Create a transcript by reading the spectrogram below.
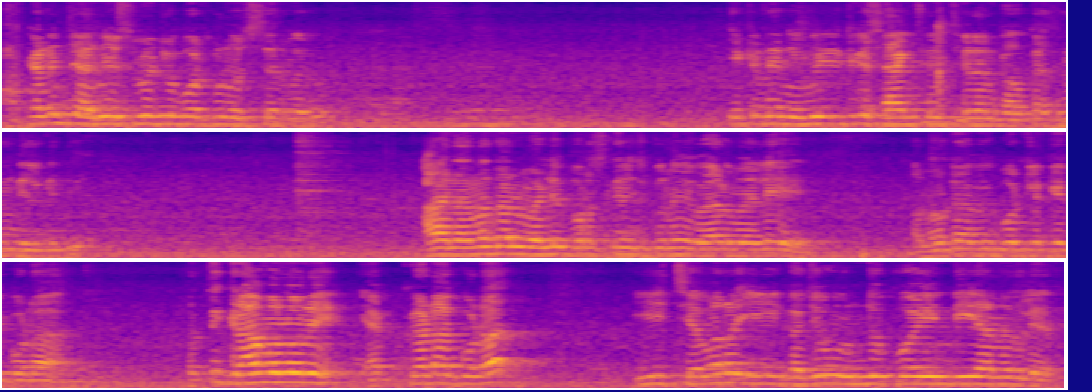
అక్కడి నుంచి అన్ని ఎస్టిమేట్లు పట్టుకుని వచ్చారు మీరు. ఇక్కడ నేను ఇమీడియట్గా శాంక్షన్ ఇచ్చేయడానికి అవకాశం కలిగింది. ఆయన అన్నదాన్ని మళ్ళీ పురస్కరించుకుని వేళ మళ్ళీ ఆ నూట యాభై కోట్లకి కూడా ప్రతి గ్రామంలోనే ఎక్కడా కూడా ఈ చివర ఈ గజం ఉండిపోయింది అన్నది లేదు.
